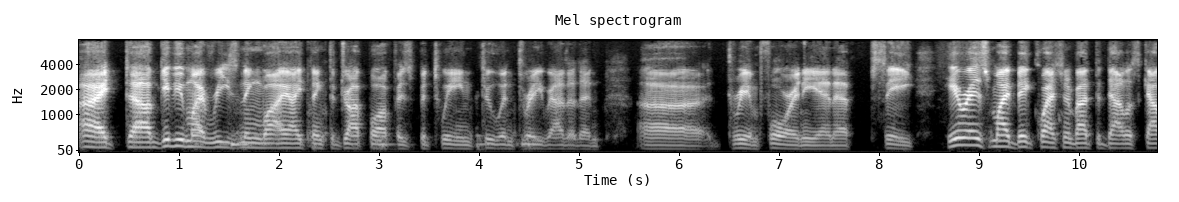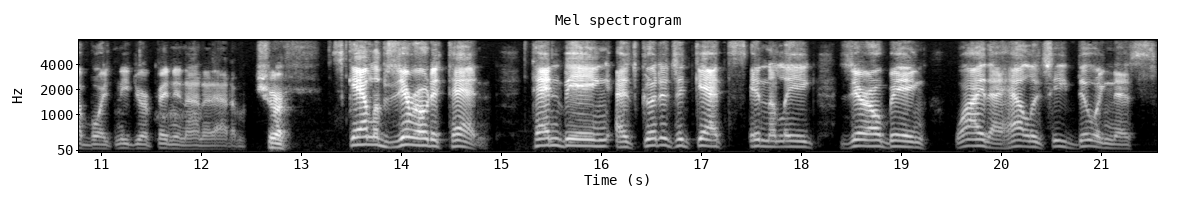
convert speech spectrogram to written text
All right, I'll give you my reasoning why I think the drop off is between two and three rather than uh, three and four in the NFC. Here is my big question about the Dallas Cowboys. Need your opinion on it, Adam. Sure. Scale of zero to 10. 10 being as good as it gets in the league, zero being, why the hell is he doing this?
